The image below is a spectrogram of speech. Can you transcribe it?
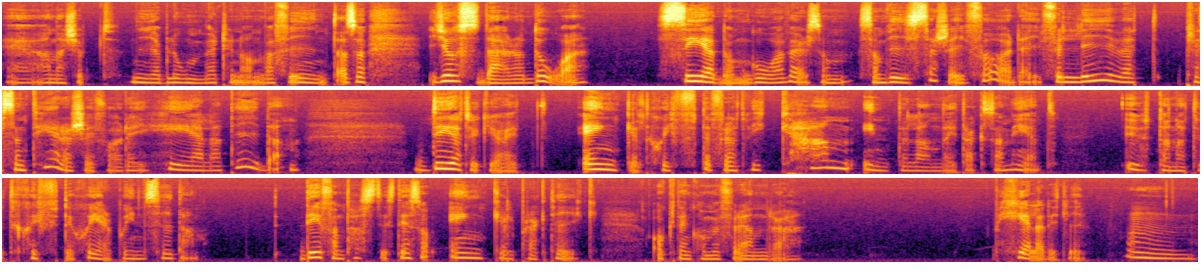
Eh, han har köpt nya blommor till någon, vad fint. Alltså, just där och då, se de gåvor som, som visar sig för dig. För livet presenterar sig för dig hela tiden. Det tycker jag är ett enkelt skifte för att vi kan inte landa i tacksamhet utan att ett skifte sker på insidan. Det är fantastiskt. Det är så enkel praktik och den kommer förändra hela ditt liv. Mm.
